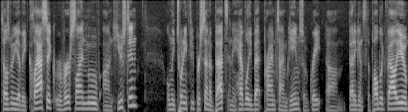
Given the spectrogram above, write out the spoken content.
Tells me you have a classic reverse line move on Houston. Only 23% of bets in a heavily bet primetime game, so great um, bet against the public value.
